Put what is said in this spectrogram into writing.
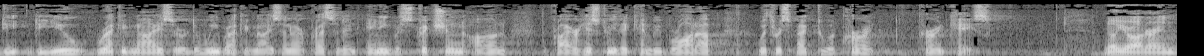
do, do you recognize, or do we recognize in our precedent any restriction on the prior history that can be brought up with respect to a current current case? No, Your Honor, and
